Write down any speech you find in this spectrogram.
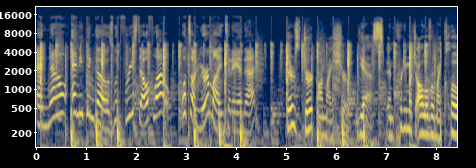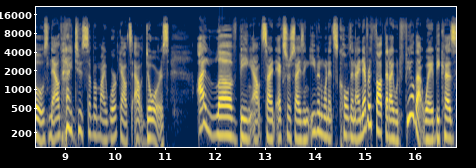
And now anything goes with Freestyle Flow. What's on your mind today, Annette? There's dirt on my shirt, yes, and pretty much all over my clothes now that I do some of my workouts outdoors. I love being outside exercising even when it's cold. And I never thought that I would feel that way because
